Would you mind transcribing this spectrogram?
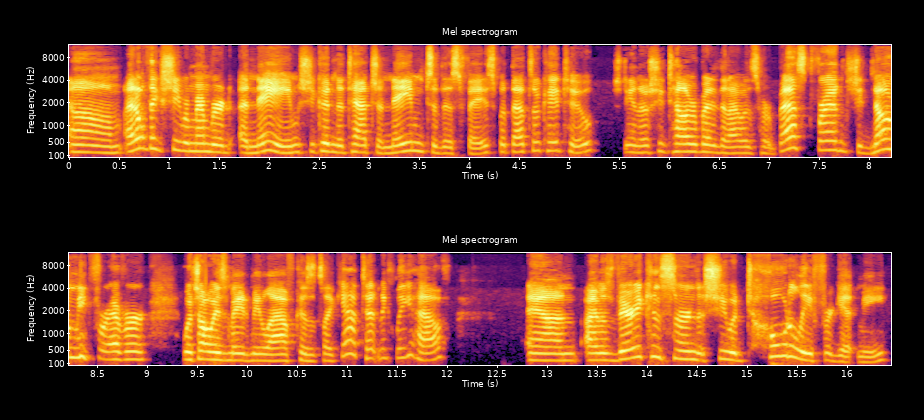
Um, I don't think she remembered a name. She couldn't attach a name to this face, but that's okay too. She- You know, she'd tell everybody that I was her best friend. She'd known me forever, which always made me laugh because it's like, yeah, technically you have. And I was very concerned that she would totally forget me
